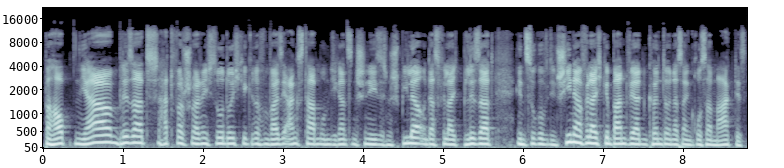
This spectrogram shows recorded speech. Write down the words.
behaupten, ja, Blizzard hat wahrscheinlich so durchgegriffen, weil sie Angst haben um die ganzen chinesischen Spieler und dass vielleicht Blizzard in Zukunft in China vielleicht gebannt werden könnte und das ein großer Markt ist.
